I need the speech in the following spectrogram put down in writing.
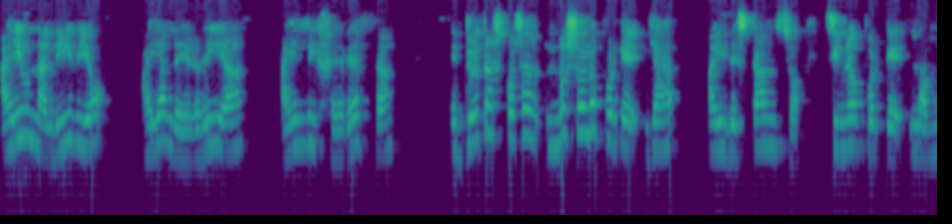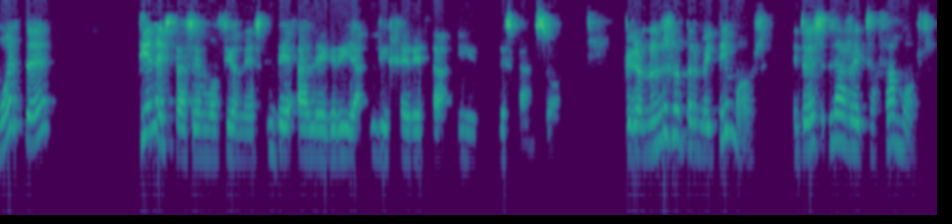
hay un alivio, hay alegría, hay ligereza, entre otras cosas, no solo porque ya hay descanso, sino porque la muerte tiene estas emociones de alegría, ligereza y descanso. Pero no nos lo permitimos. Entonces las rechazamos.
